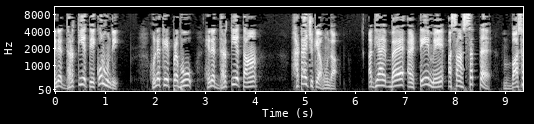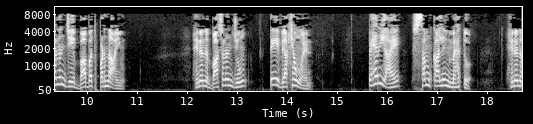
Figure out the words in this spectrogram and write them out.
हिन धरतीअ ते कोन हूंदी हुन खे प्रभु हिन धरतीअ तां हटाए चुकिया हूंदा अध्याय ॿ ऐं टे में असां सत बासणनि जे बाबति पढ़ंदा आहियूं हिननि बासणनि जूं टे व्याख्याऊं आहिनि पहिरीं आहे समकालीन महत्व हिननि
